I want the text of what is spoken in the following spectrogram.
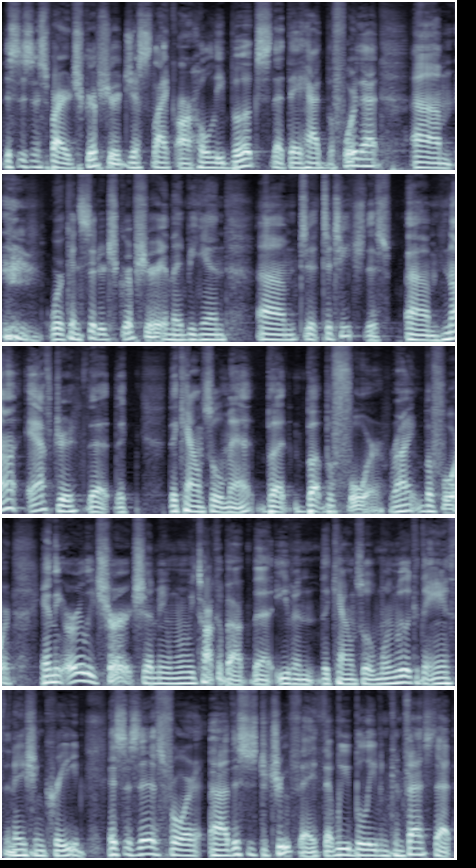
this is inspired scripture, just like our holy books that they had before that um, were considered scripture, and they began um, to, to teach this um, not after the, the the council met, but but before, right before. In the early church, I mean, when we talk about that, even the council, when we look at the Athanasian Creed, it says this: for uh, this is the true faith that we believe and confess that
